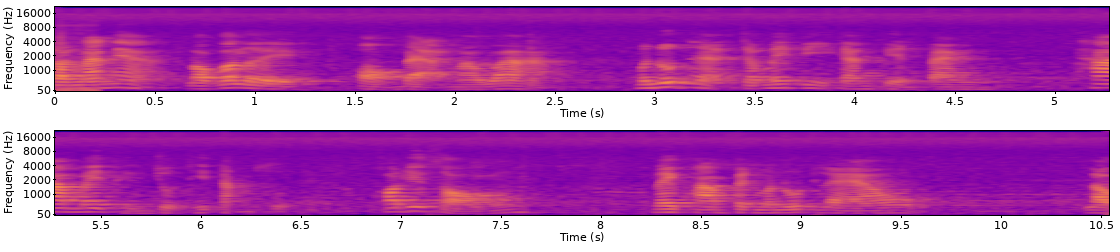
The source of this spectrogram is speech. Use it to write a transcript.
ดังนั้นเนี่ยเราก็เลยออกแบบมาว่ามนุษย์เนี่ยจะไม่มีการเปลี่ยนแปลงถ้าไม่ถึงจุดที่ต่ำสุด ข้อที่สองในความเป็นมนุษย์แล้ว เรา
